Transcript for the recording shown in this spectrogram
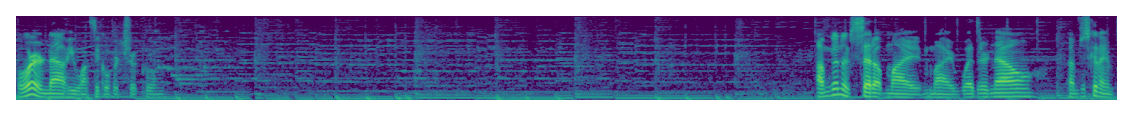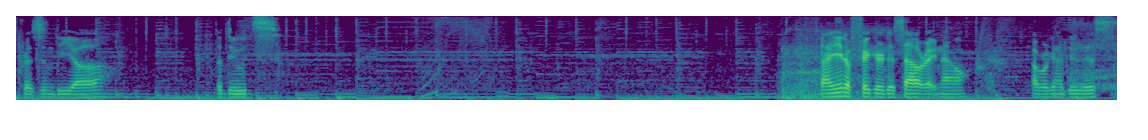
Or now he wants to go for Trick Room. I'm gonna set up my my weather now. I'm just gonna imprison the uh the dudes. I need to figure this out right now. How we're gonna do this.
